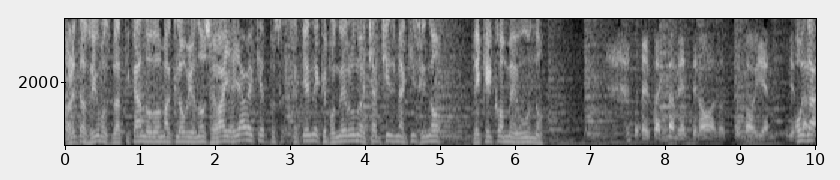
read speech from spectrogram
Ahorita seguimos platicando, don Maclovio, no se vaya. Ya ve que pues se tiene que poner uno a echar chisme aquí, si no, ¿de qué come uno? Exactamente, no, no, todo bien. ya Oiga.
